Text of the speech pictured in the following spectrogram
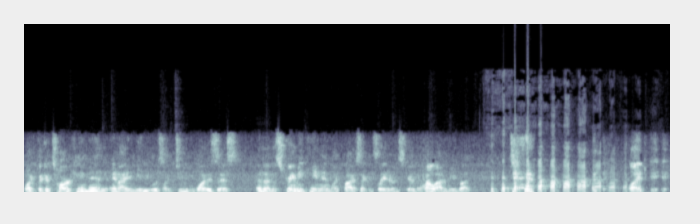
Like the guitar came in, and I immediately was like, dude, what is this? And then the screaming came in like five seconds later and scared the hell out of me. But like, it, it, it-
